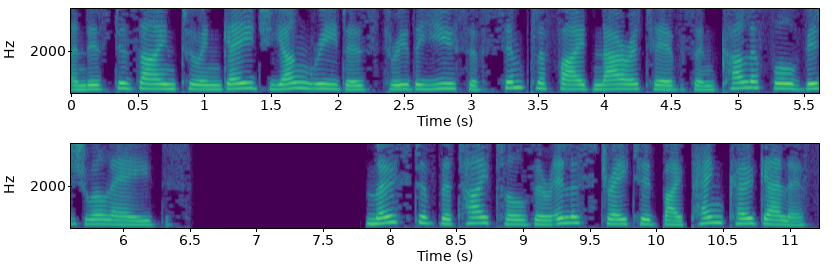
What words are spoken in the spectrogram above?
and is designed to engage young readers through the use of simplified narratives and colourful visual aids. Most of the titles are illustrated by Penko Gelev,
